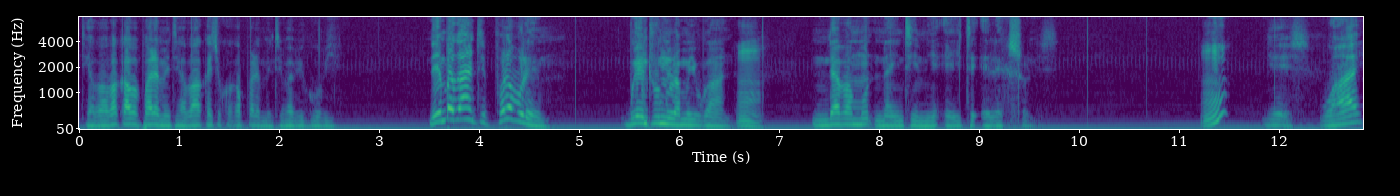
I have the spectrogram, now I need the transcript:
ti ababaka ba palamenti abakakiiko ka palamenti babigobye. Naye mbaga nti problem bwentunula mu uganda. Hmm. ndabamu 1980 elections. Hmm? yes. Why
